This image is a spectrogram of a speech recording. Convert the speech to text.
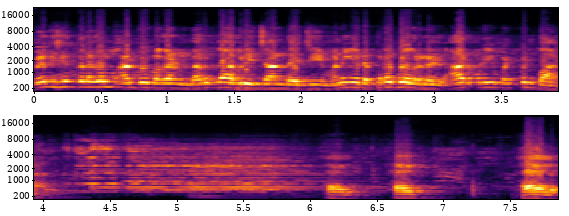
மெலிசை திலகம் அன்பு மகன் மருந்தாபுரி சார்ந்த ஜி மணியட பிரபு அவர்கள் ஆறுமணி மண்பின் பாடல். ஹேலோ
